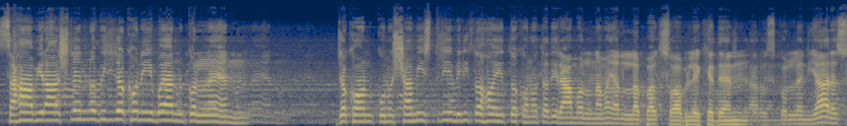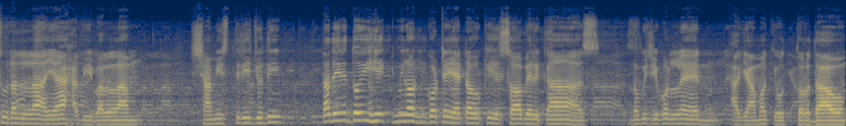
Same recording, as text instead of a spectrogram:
সাহাবীরা আসলেন, নবীজি যখন এই বয়ান করলেন, যখন কোন স্বামী স্ত্রী মিলিত হয়, তখনও তাদের আমল নামায় আল্লাহ পাক সব লিখে দেন। আরজ করলেন, ইয়া রাসূলুল্লাহ, ইয়া হাবিবাল্লাহ, স্বামী স্ত্রী যদি তাদের দৈহিক মিলন ঘটে, এটাও কি সবের কাজ? নবীজি বললেন, আগে আমাকে উত্তর দাও।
